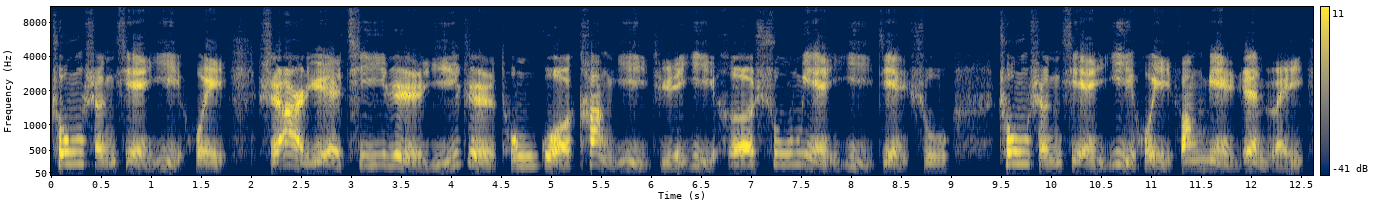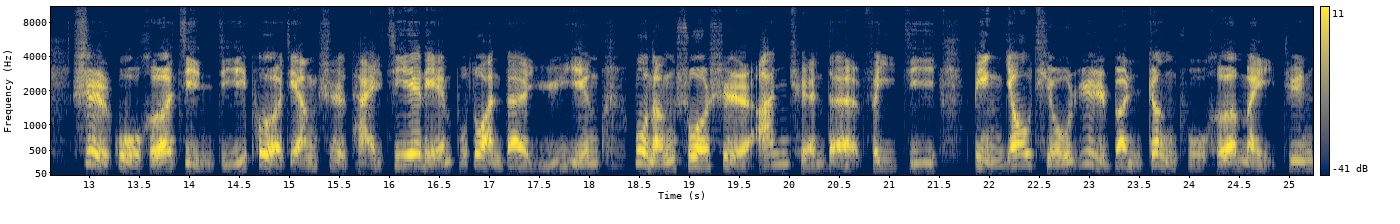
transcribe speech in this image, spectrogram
冲绳县议会十二月七日一致通过抗议决议和书面意见书。冲绳县议会方面认为，事故和紧急迫降事态接连不断的鱼鹰。不能说是安全的飞机，并要求日本政府和美军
